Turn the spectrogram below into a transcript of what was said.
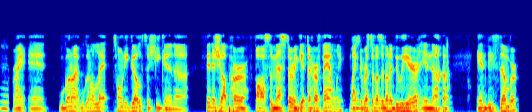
Mm. Right? And we're gonna we're gonna let Toni go so she can uh, finish up her fall semester and get to her family, like the rest of us are gonna do here in uh, in December.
